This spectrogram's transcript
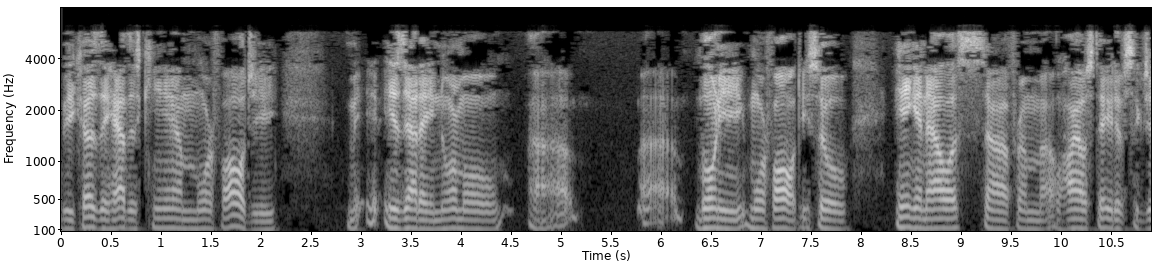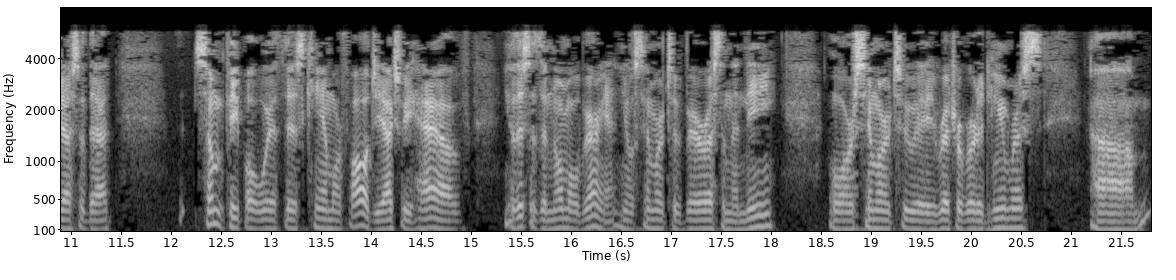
because they have this CAM morphology, is that a normal uh, uh, bony morphology? So, Ing and Alice uh, from Ohio State have suggested that some people with this CAM morphology actually have, you know, this is a normal variant, you know, similar to varus in the knee, or similar to a retroverted humerus. Um,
